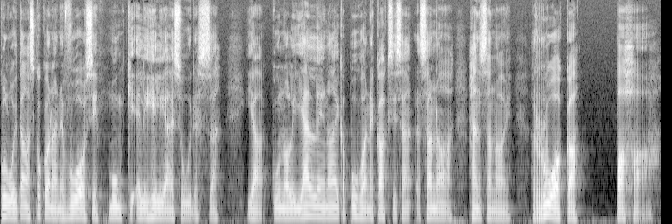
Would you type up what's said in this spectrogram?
Kului taas kokonainen vuosi, munkki eli hiljaisuudessa, ja kun oli jälleen aika puhua ne kaksi sanaa, hän sanoi, ruoka pahaa.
